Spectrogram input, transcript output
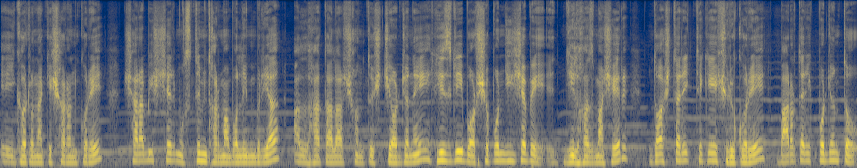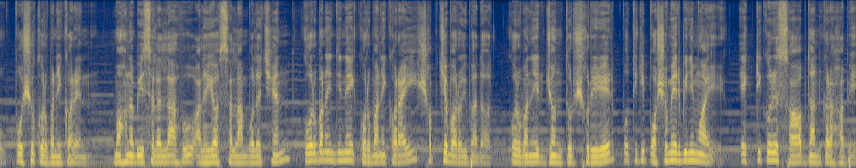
এই ঘটনাকে স্মরণ করে সারা বিশ্বের মুসলিম ধর্মাবলম্বীরা আল্লাহ তালার সন্তুষ্টি অর্জনে হিজরি বর্ষপঞ্জি হিসেবে জিলহজ মাসের দশ তারিখ থেকে শুরু করে বারো তারিখ পর্যন্ত পশু কোরবানি করেন। মহানবী সাল্লাহু আলহিহাসাল্লাম বলেছেন কোরবানির দিনে কোরবানি করাই সবচেয়ে বড় ইবাদত। কোরবানির জন্তুর শরীরের প্রতিটি পশমের বিনিময়ে একটি করে সব দান করা হবে।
